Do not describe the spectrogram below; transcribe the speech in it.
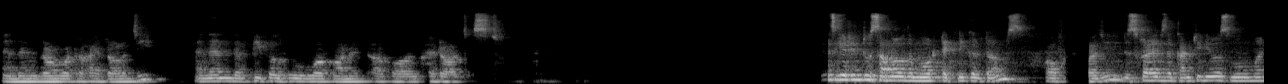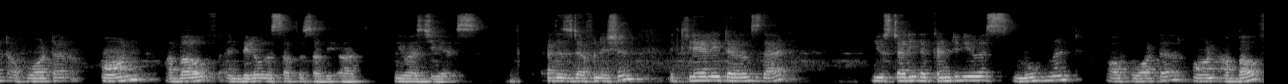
and then groundwater hydrology. And then the people who work on it are called hydrologists. Let's get into some of the more technical terms of describes the continuous movement of water on, above, and below the surface of the earth, USGS. This definition, it clearly tells that you study the continuous movement of water on above,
